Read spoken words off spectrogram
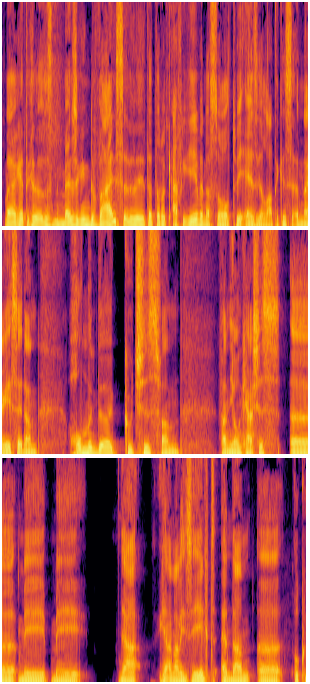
Maar je dat is een measuring device. En heeft dat dan ook afgegeven. Dat is zo twee ijzeren lattekens. En daar heeft zij dan honderden koetsjes van, van jong gastjes eh, mee, mee ja, geanalyseerd. En dan eh, ook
